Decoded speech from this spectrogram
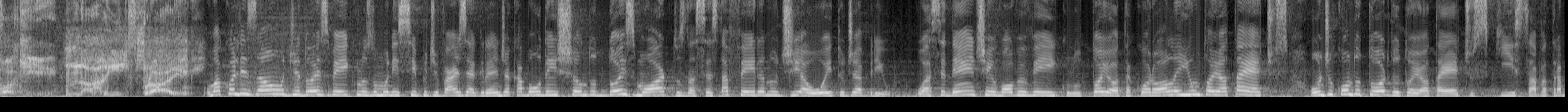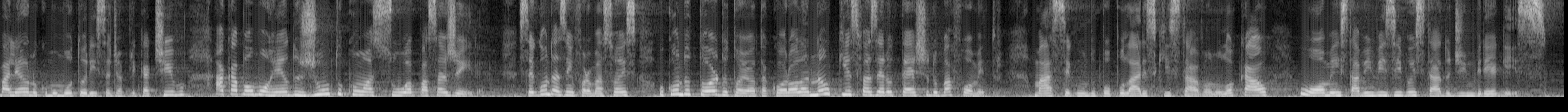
Só aqui, na Hits Prime. Uma colisão de dois veículos no município de Várzea Grande acabou deixando dois mortos na sexta-feira, no dia 8 de abril. O acidente envolve o veículo Toyota Corolla e um Toyota Etios, onde o condutor do Toyota Etios, que estava trabalhando como motorista de aplicativo, acabou morrendo junto com a sua passageira. Segundo as informações, o condutor do Toyota Corolla não quis fazer o teste do bafômetro, mas, segundo populares que estavam no local, o homem estava em visível estado de embriaguez.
